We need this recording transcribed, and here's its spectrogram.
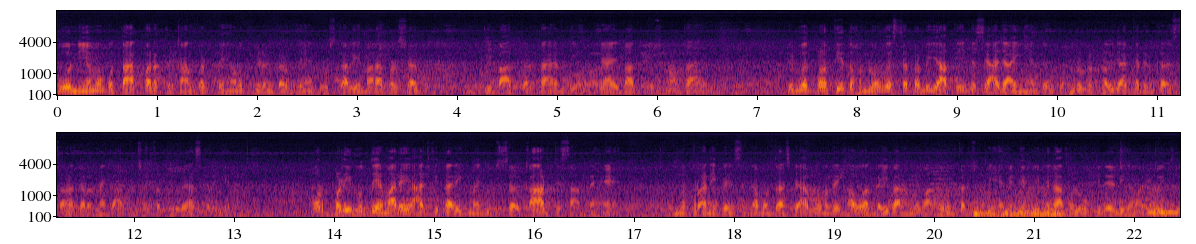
वो नियमों को ताक पर रखकर काम करते हैं और उत्पीड़न करते हैं तो उसका भी हमारा परिषद उनकी बात करता है, उनकी जायज़ बात को सुनाता है। ज़रूरत पड़ती है तो हम लोगों को स्तर पर भी जाती है, जैसे आज आई हैं तो उनको हम लोग लखनऊ जाकर इनका विस्तार कराने का उच्च स्तर पर प्रयास करेंगे। और बड़ी मुद्दे हमारे आज की तारीख में जो सरकार के सामने हैं, उनमें पुरानी पेंशन का मुद्दा इस पर आप लोगों ने देखा होगा, कई बार हम लोग आंदोलन कर चुके हैं। अभी दिल्ली में लाखों लोगों की रैली हमारी हुई थी,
